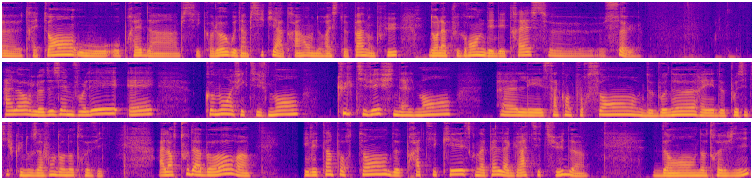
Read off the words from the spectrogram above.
euh, traitant ou auprès d'un psychologue ou d'un psychiatre. Hein. On ne reste pas non plus dans la plus grande des détresses seul. Alors le deuxième volet est comment effectivement cultiver finalement euh, les 50% de bonheur et de positif que nous avons dans notre vie. Alors tout d'abord, il est important de pratiquer ce qu'on appelle la gratitude dans notre vie.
